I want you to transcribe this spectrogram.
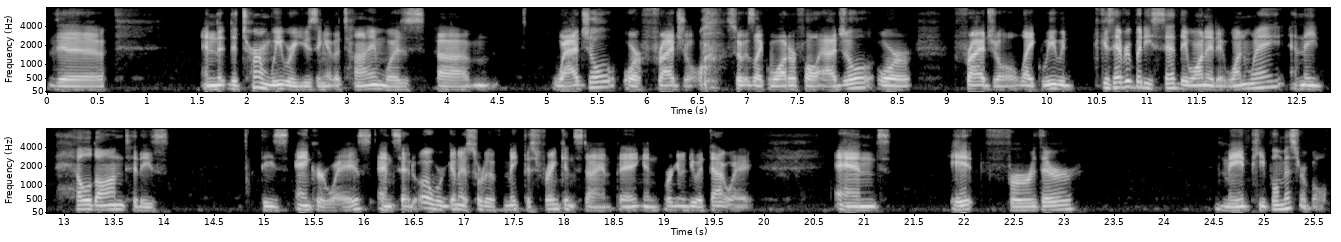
the And the, the term we were using at the time was um, wagile or fragile. So it was like waterfall agile or fragile. Like we would, because everybody said they wanted it one way and they held on to these these anchor ways and said, oh, we're going to sort of make this Frankenstein thing and we're going to do it that way. And it further made people miserable.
